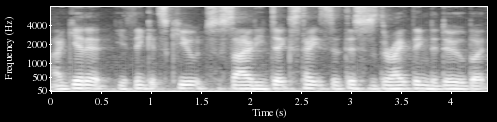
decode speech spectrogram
I get it. You think it's cute. Society dictates that this is the right thing to do, but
